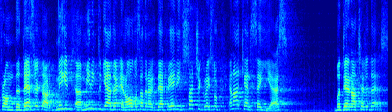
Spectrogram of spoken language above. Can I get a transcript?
from the desert are meeting, uh, meeting together, and all of a sudden they're creating such a great storm. And I can't say yes, but then I'll tell you this.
